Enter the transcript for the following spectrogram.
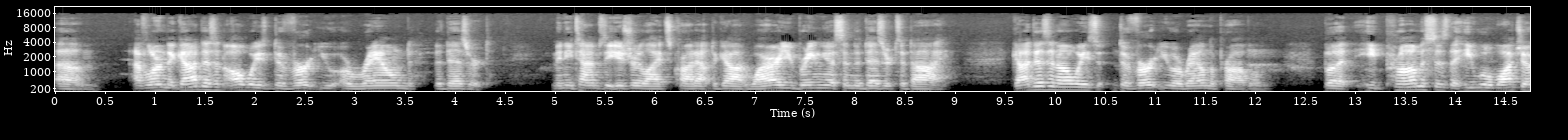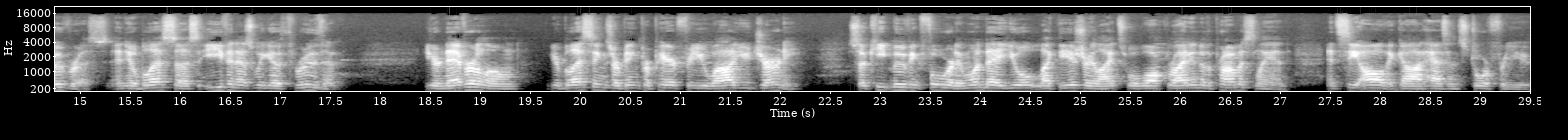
um, I've learned that God doesn't always divert you around the desert. Many times the Israelites cried out to God, Why are you bringing us in the desert to die? God doesn't always divert you around the problem, but He promises that He will watch over us and He'll bless us even as we go through them. You're never alone. Your blessings are being prepared for you while you journey. So keep moving forward, and one day you'll, like the Israelites, will walk right into the promised land and see all that God has in store for you.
